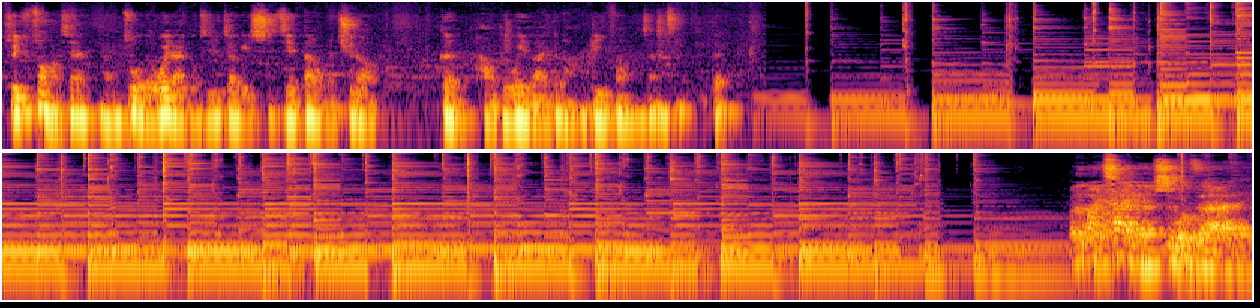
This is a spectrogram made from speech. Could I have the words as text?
所以就做好现在能做的，未来的东西就交给时间带我们去到更好的未来、更好的地方，这样子，对。是我在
